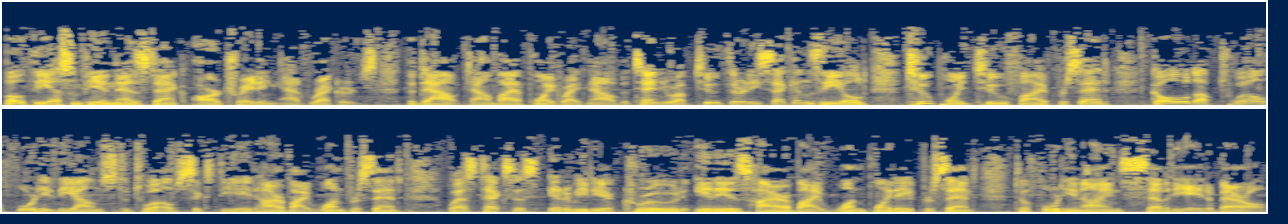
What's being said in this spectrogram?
Both the S&P and NASDAQ are trading at records. The Dow down by a point right now. The 10 year up 230 seconds, yield 2.25%. Gold up 1240 the ounce to to 1268, higher by 1%. West Texas Intermediate crude, it is higher by 1.8% to 49.78 a barrel.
